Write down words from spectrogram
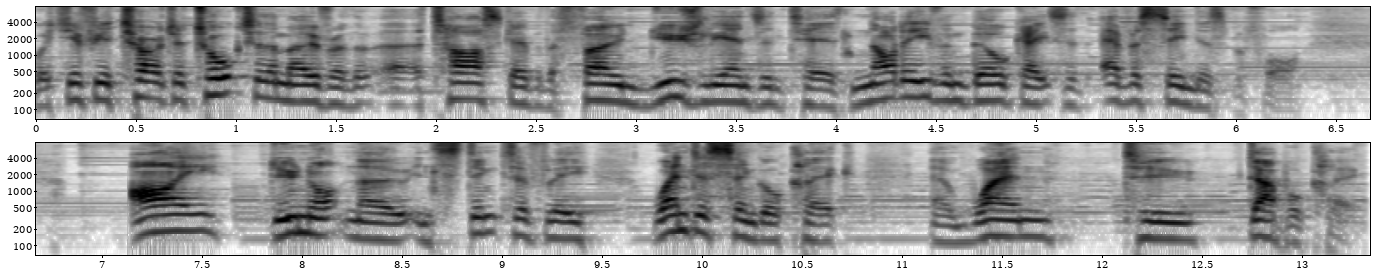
which, if you try to talk to them over the, a task over the phone, usually ends in tears. Not even Bill Gates has ever seen this before. I do not know instinctively when to single click and when to double click.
